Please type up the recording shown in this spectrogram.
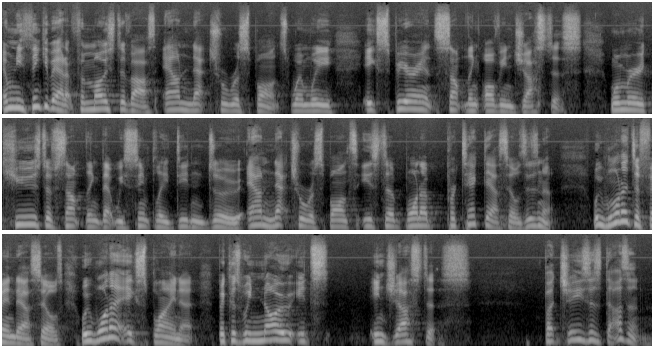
And when you think about it, for most of us, our natural response when we experience something of injustice, when we're accused of something that we simply didn't do, our natural response is to want to protect ourselves, isn't it? We want to defend ourselves. We want to explain it because we know it's injustice. But Jesus doesn't.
